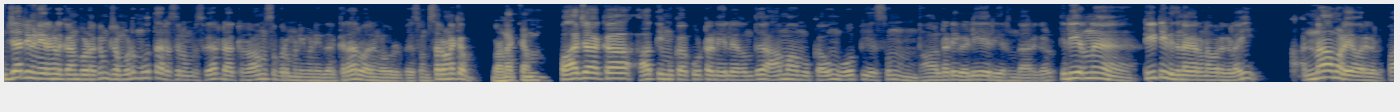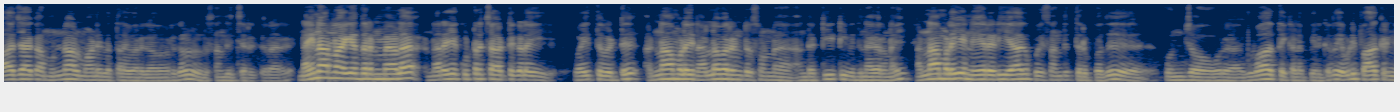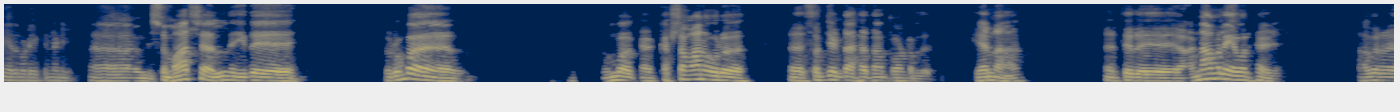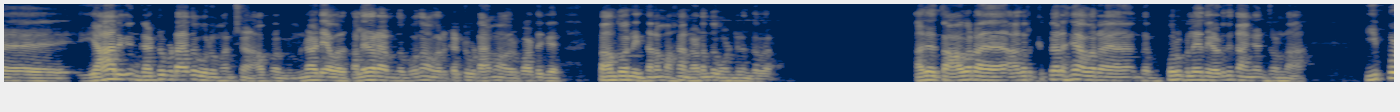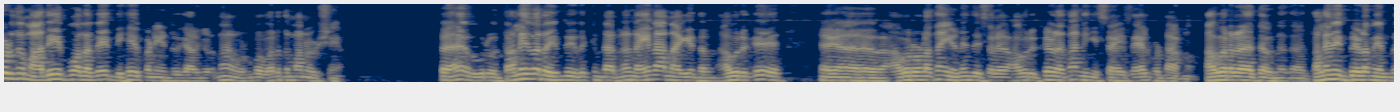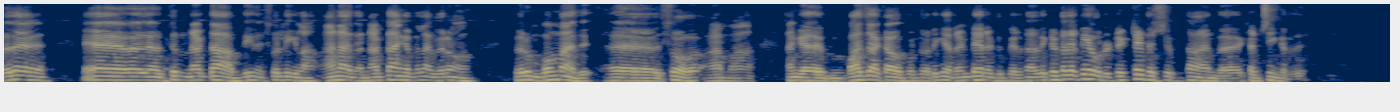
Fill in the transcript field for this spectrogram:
MGR TV நேயர்களுக்கு அன்பு நம்மோடு மூத்த அரசியல் விமர்சகர் டாக்டர் ராமசுப்ரமணியம் இணைந்து இருக்கிறார் வாருங்கள் அவரோடு பேசுவோம். சார் வணக்கம். வணக்கம். பாஜக அதிமுக கூட்டணியிலிருந்து அமமுகவும் ஓபிஎஸும் ஆல்ரெடி வெளியேறி இருந்தார்கள் திடீர்னு டிடிவி தினகரன் அவர்களை அண்ணாமலை அவர்கள் பாஜக முன்னாள் மாநில தலைவர்கள் அவர்கள் சந்திச்சிருக்கிறாரு. நயினார் நாகேந்திரன் மேல நிறைய குற்றச்சாட்டுகளை வைத்துவிட்டு அண்ணாமலை நல்லவர் என்று சொன்ன அந்த டிடி விதிநகரனை அண்ணாமலையே நேரடியாக போய் சந்தித்திருப்பது கொஞ்சம் ஒரு விவாதத்தை கிளப்பி இருக்கிறது எப்படி பாக்குறீங்க இதனுடைய பின்னணி? மார்ஷல் இது ரொம்ப ரொம்ப க- கஷ்டமான ஒரு சப்ஜெக்டாக தான் தோன்றது ஏன்னா திரு அண்ணாமலை அவர்கள் அவர் யாருக்கும் கட்டுப்படாத ஒரு மனுஷன். அப்ப முன்னாடி அவர் தலைவரா இருந்த போதும் அவர் கட்டுப்படாம அவர் பாட்டுக்கு தாந்தோணித்தனமாக நடந்து கொண்டிருந்தவர். அது அவரை அதற்கு பிறகு அவரை அந்த பொறுப்புல இருந்து எடுத்துட்டாங்கன்னு சொன்னா இப்பொழுதும் அதே போலவே பிஹேவ் பண்ணிட்டு இருக்காருங்கிறது தான் ரொம்ப வருத்தமான விஷயம். இப்ப ஒரு தலைவர் இருந்து இருக்கின்றாருன்னா நயனா நாகேந்திரன் அவருக்கு அஹ், அவரோட தான் இணைந்து சில அவரு கீழே தான் நீங்க செ- அவர் தலைமை பீடம் என்பது திரு நட்டா அப்படின்னு சொல்லிக்கலாம். ஆனா அந்த நட்டாங்கிறதுலாம் வெறும் வெறும் பொம்மை அது. ஸோ ஆமா. அங்க பாஜகவை பொறுத்த வரைக்கும் ரெண்டே ரெண்டு பேர் தான். அது கிட்டத்தட்ட ஒரு டிக்டேட்டர்ஷிப் தான் அந்த கட்சிங்கிறது.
